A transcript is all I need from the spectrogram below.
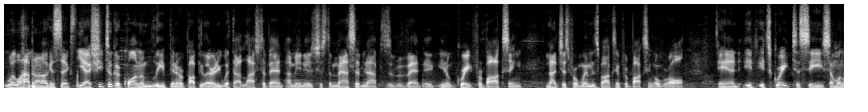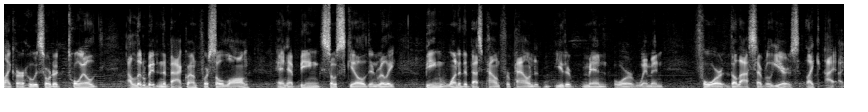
what will happen on August 6th? Yeah, she took a quantum leap in her popularity with that last event. I mean, it was just a massive, massive event. It, you know, great for boxing, not just for women's boxing, for boxing overall. And it, it's great to see someone like her who has sort of toiled a little bit in the background for so long and have being so skilled and really being one of the best pound for pound, either men or women, for the last several years. Like I,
